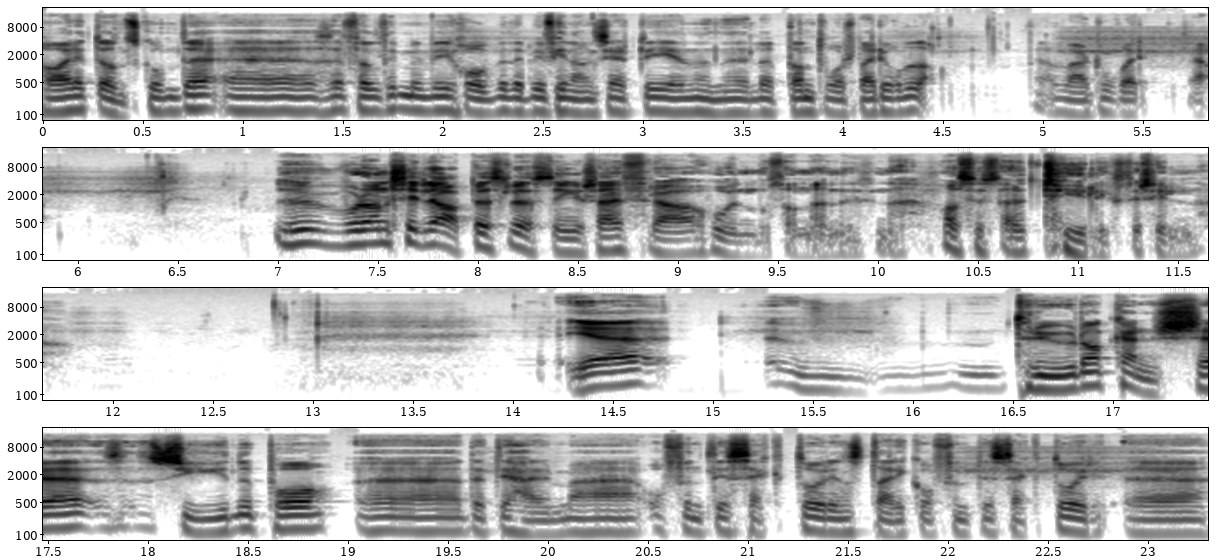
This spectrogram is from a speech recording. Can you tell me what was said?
har et ønske om det, selvfølgelig, men vi håper det blir finansiert i løpet av en toårsperiode, da. Hver to år. ja. Hvordan skiller Aps løsninger seg fra hovedmotstanderne sine? Hva syns du er det tydeligste skillene? Jeg tror nok kanskje synet på uh, dette her med offentlig sektor, en sterk offentlig sektor, uh,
